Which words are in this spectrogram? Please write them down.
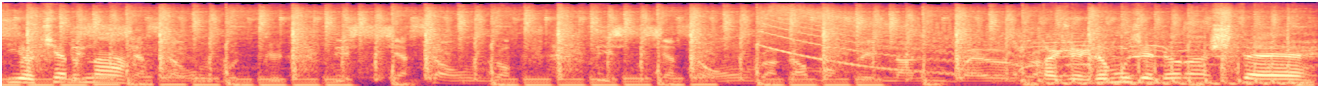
5. června. Takže kdo může doražte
